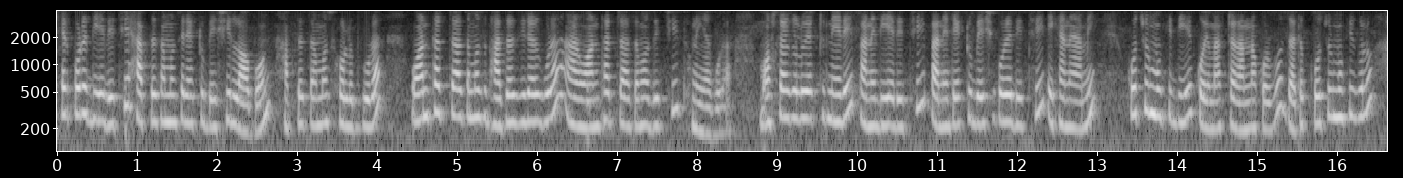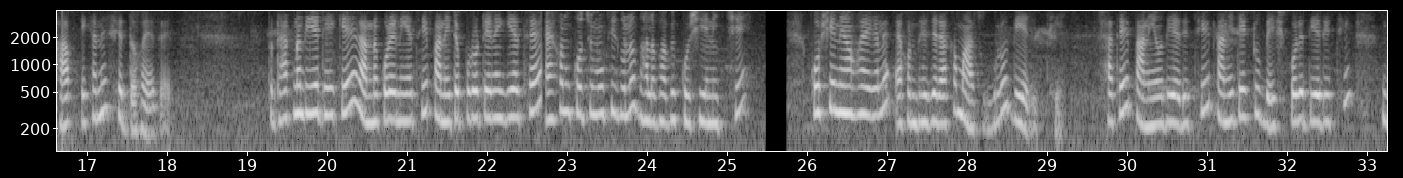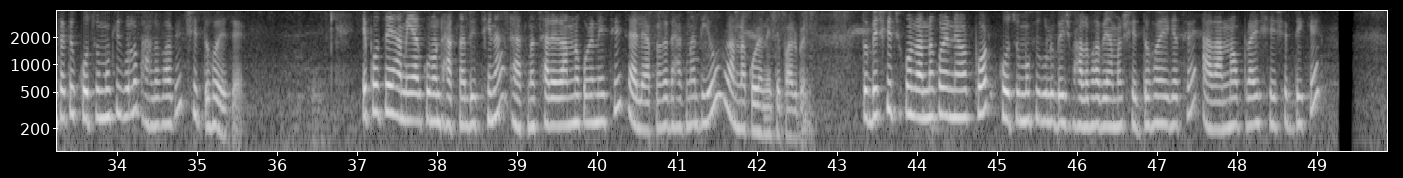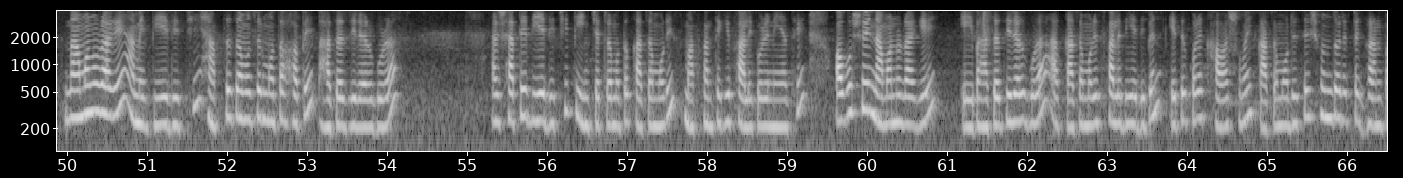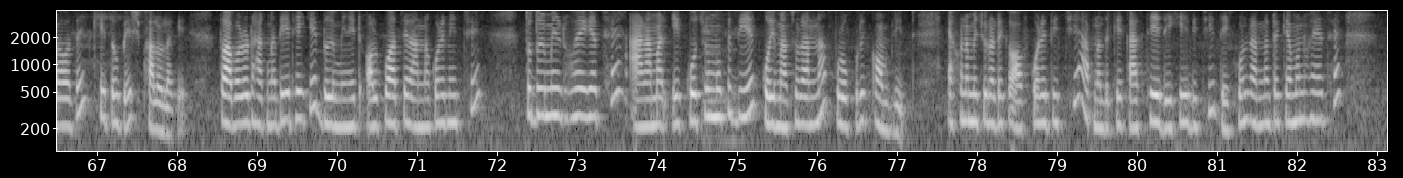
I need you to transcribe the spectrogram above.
এরপরে দিয়ে দিচ্ছি হাফ চা চামচের একটু বেশি লবণ, হাফ চা চামচ হলুদ গুঁড়া ওয়ান থার্ড চা চামচ ভাজা জিরার গুঁড়া আর ওয়ান থার্ড চা চামচ দিচ্ছি ধনিয়া গুঁড়া। মশলাগুলো একটু নেড়ে পানি দিয়ে দিচ্ছি। পানিটা একটু বেশি করে দিচ্ছি। এখানে আমি কচুরমুখী দিয়ে কই মাছটা রান্না করব যাতে কচুরমুখীগুলো হাফ এখানে সেদ্ধ হয়ে যায়। তো ঢাকনা দিয়ে ঢেকে রান্না করে নিয়েছি। পানিটা পুরো টেনে গিয়েছে। এখন কচুমুখিগুলো ভালোভাবে কষিয়ে নিচ্ছি। কষিয়ে নেওয়া হয়ে গেলে এখন ভেজে রাখা মাছগুলো দিয়ে দিচ্ছি। সাথে পানিও দিয়ে দিচ্ছি। পানিটা একটু বেশি করে দিয়ে দিচ্ছি যাতে কচুমুখিগুলো ভালোভাবে সিদ্ধ হয়ে যায়। এ পর্যায়ে আমি আর কোনো ঢাকনা দিচ্ছি না। ঢাকনা ছাড়ে রান্না করে নিচ্ছি। চাইলে আপনারা ঢাকনা দিয়েও রান্না করে নিতে পারবেন। তো বেশ কিছুক্ষণ রান্না করে নেওয়ার পর কচুমুখিগুলো বেশ ভালোভাবে আমার সেদ্ধ হয়ে গেছে। আর রান্নাও প্রায় শেষের দিকে। নামানোর আগে আমি দিয়ে দিচ্ছি হাফ চা চামচের মতো হবে ভাজা জিরার গুঁড়া। আর সাথে দিয়ে দিচ্ছি তিন চারটার মতো কাঁচামরিচ, মাঝখান থেকে ফালি করে নিয়েছি। অবশ্যই নামানোর আগে এই ভাজা জিরার গুঁড়া আর কাঁচামরিচ ফালে দিয়ে দিবেন। এতে করে খাওয়ার সময় কাঁচামরিচের সুন্দর একটা ঘ্রাণ পাওয়া যায়, খেতেও বেশ ভালো লাগে। তো আবারও ঢাকনা দিয়ে ঢেকে দুই মিনিট অল্প আঁচে রান্না করে নিচ্ছি। তো দুই মিনিট হয়ে গেছে আর আমার এই কচুর মুখে দিয়ে কই মাছও রান্না পুরোপুরি কমপ্লিট। এখন আমি চুলাটাকে অফ করে দিচ্ছি। আপনাদেরকে কাছ থেকে দেখিয়ে দিচ্ছি। দেখুন রান্নাটা কেমন হয়েছে।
